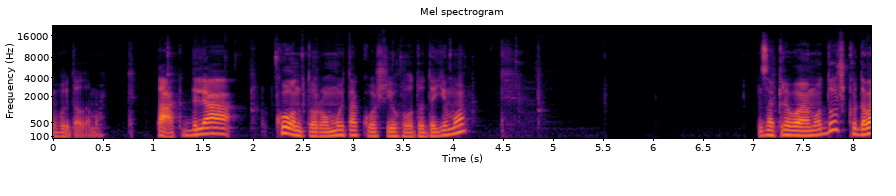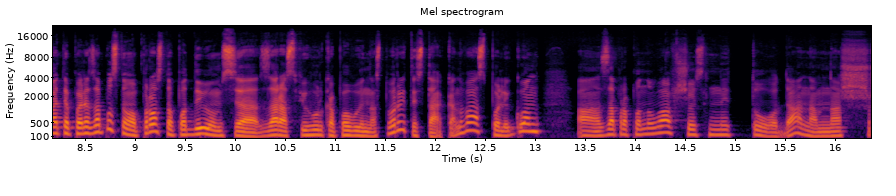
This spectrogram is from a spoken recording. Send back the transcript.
видалимо. Так, для контуру ми також його додаємо. Закриваємо дужку. Давайте перезапустимо, просто подивимося. Зараз фігурка повинна створитись. Так, канвас, полігон. А, запропонував щось не то, да, нам наш.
